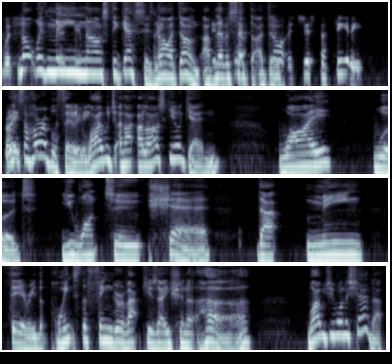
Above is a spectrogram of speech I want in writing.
with Not with mean, nasty guesses. No, I don't. I've never said that I do. No, it's just a theory. Well, it's a horrible theory. Why would you? And I, I'll ask you again. Why would you want to share that mean theory that points the finger of accusation at her? Why would you want to share that?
